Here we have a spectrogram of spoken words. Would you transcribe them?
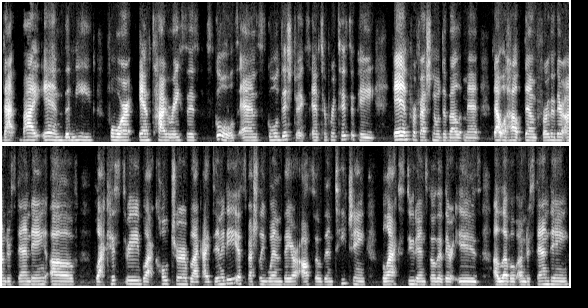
that buy in the need for anti racist schools and school districts and to participate in professional development that will help them further their understanding of Black history, Black culture, Black identity, especially when they are also then teaching Black students so that there is a level of understanding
